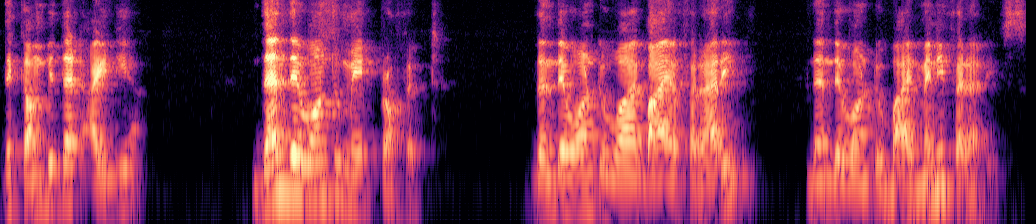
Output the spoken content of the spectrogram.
They come with that idea. Then they want to make profit. Then they want to buy, a ferrari. Then they want to buy many ferraris.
